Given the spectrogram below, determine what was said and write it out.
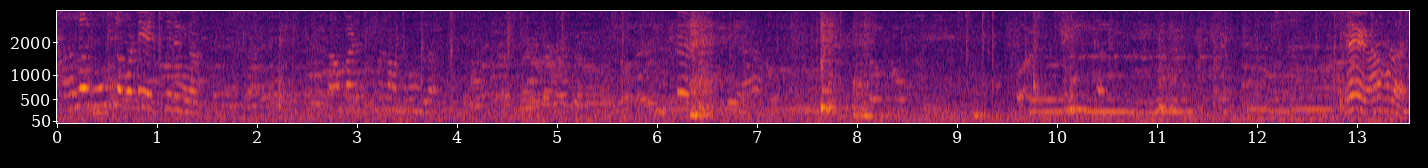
அதெல்லாம் ரூமில் கொண்டே வச்சிருங்க. நான் படிச்சுக்கலாம் அந்த ஏய் வரக்கூடாது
